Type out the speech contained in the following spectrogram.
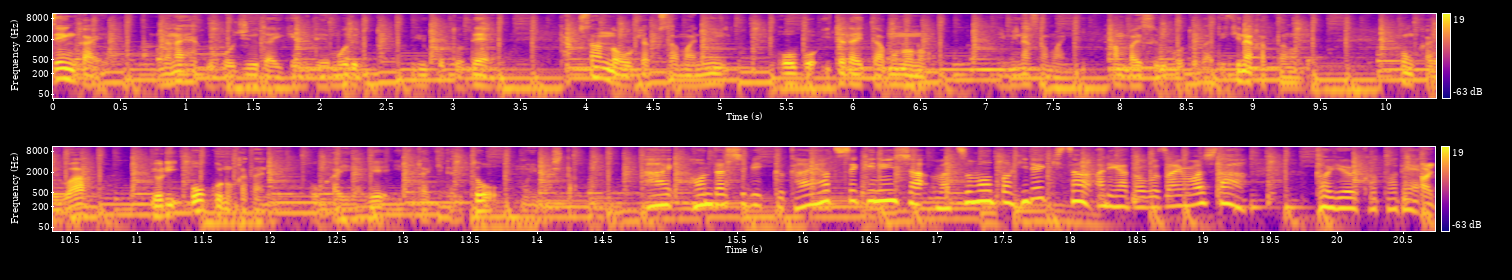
前回750台限定モデルということでさんのお客様に応募いただいたものの皆様に販売することができなかったので今回はより多くの方にお買い上げいただきたいと思いました。はいホンダシビック開発責任者松本秀樹さんありがとうございました。ということで、はい、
